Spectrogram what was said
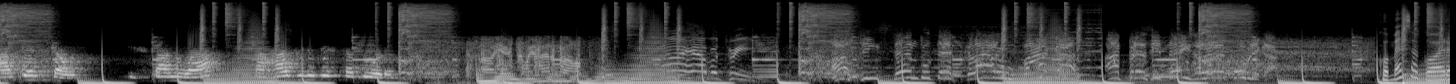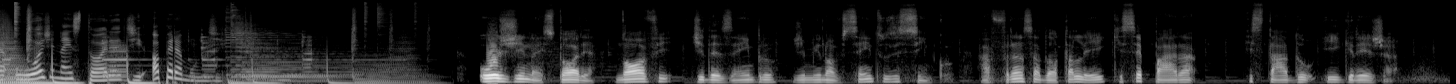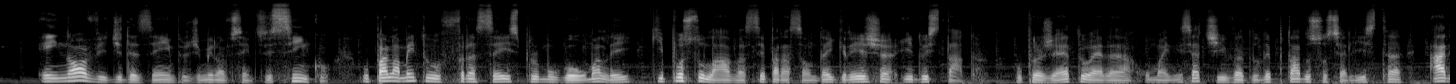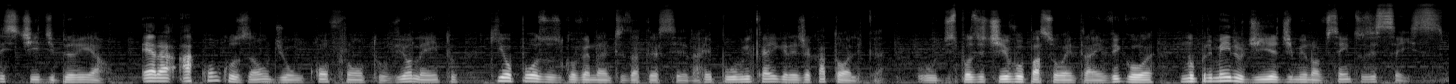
Atenção, está no ar a Rádio Libertadora. Assim sendo, declaro vaga a presidência da República. Começa agora o Hoje na História de Ópera Mundi. Hoje na História, 9 de dezembro de 1905. A França adota a lei que separa Estado e Igreja. Em 9 de dezembro de 1905, o parlamento francês promulgou uma lei que postulava a separação da Igreja e do Estado. O projeto era uma iniciativa do deputado socialista Aristide Briand. Era a conclusão de um confronto violento que opôs os governantes da Terceira República à Igreja Católica. O dispositivo passou a entrar em vigor no primeiro dia de 1906.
